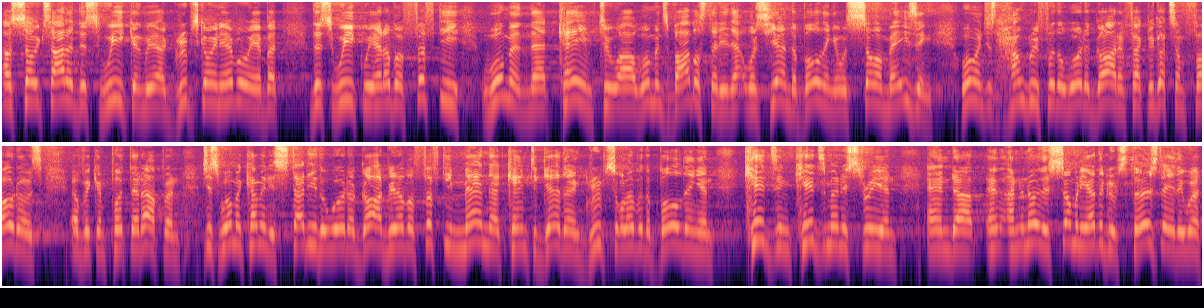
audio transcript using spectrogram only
I was so excited this week, and we had groups going everywhere. But this week, we had over 50 women that came to our women's Bible study that was here in the building. It was so amazing. Women just hungry for the Word of God. In fact, we got some photos if we can put that up. And just women coming to study the Word of God. We had over 50 men that came together in groups all over the building, and kids in kids ministry. And, and, uh, and I know there's so many other groups. Thursday, there were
